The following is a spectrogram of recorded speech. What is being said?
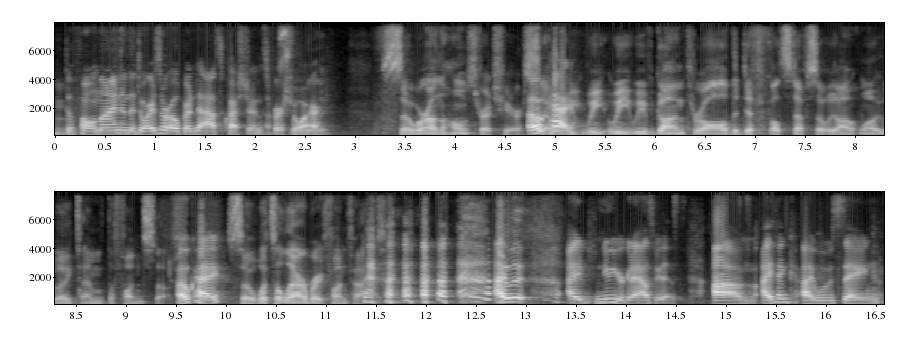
the phone line and the doors are open to ask questions for sure. So we're on the home stretch here. So Okay. we, we, we, we've gone through all the difficult stuff, so we, want, we like to end with the fun stuff. Okay. So what's a Larabright fun fact? I would. I knew you were going to ask me this. Um, I think I was saying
